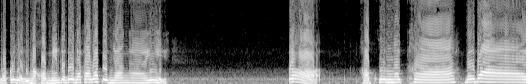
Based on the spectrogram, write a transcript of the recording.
แล้วก็อย่าลืมมาคอมเมนต์กันด้วยนะคะ ว่าเป็นยังไง ก็ขอบคุณนะคะ บ๊ายบาย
